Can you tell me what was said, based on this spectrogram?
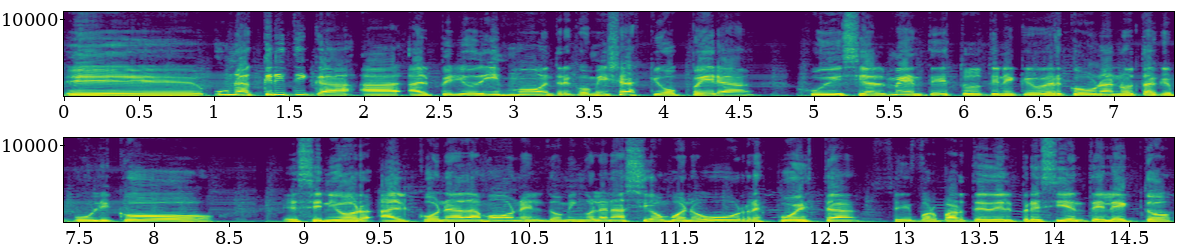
eh, una crítica al periodismo, entre comillas, que opera judicialmente. Esto tiene que ver con una nota que publicó el señor Alconada Mon el domingo La Nación. Bueno, hubo respuesta ¿sí? por parte del presidente electo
